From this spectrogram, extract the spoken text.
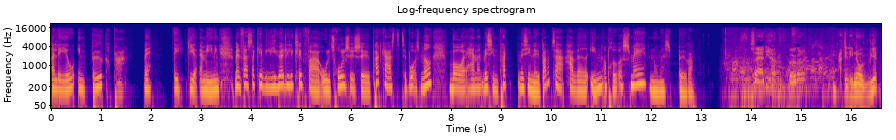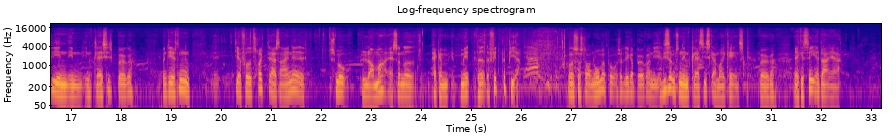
at lave en burgerbar. Hvad det giver af mening. Men først så kan vi lige høre et lille klip fra Ole Troelsøs øh, podcast til Bords med, hvor han med sin, pod, med sin øh, båndoptager har været inde og prøvet at smage Nomas burger. Så er de her burgerne. Ja, det ligner jo virkelig en, en, en klassisk burger. Men det er sådan, øh, de har fået trykt deres egne små lommer af sådan noget pergament, hedder det fedtpapir, hvor så står Noma på, og så ligger burgeren i. Ligesom sådan en klassisk amerikansk burger. Og jeg kan se, at der er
